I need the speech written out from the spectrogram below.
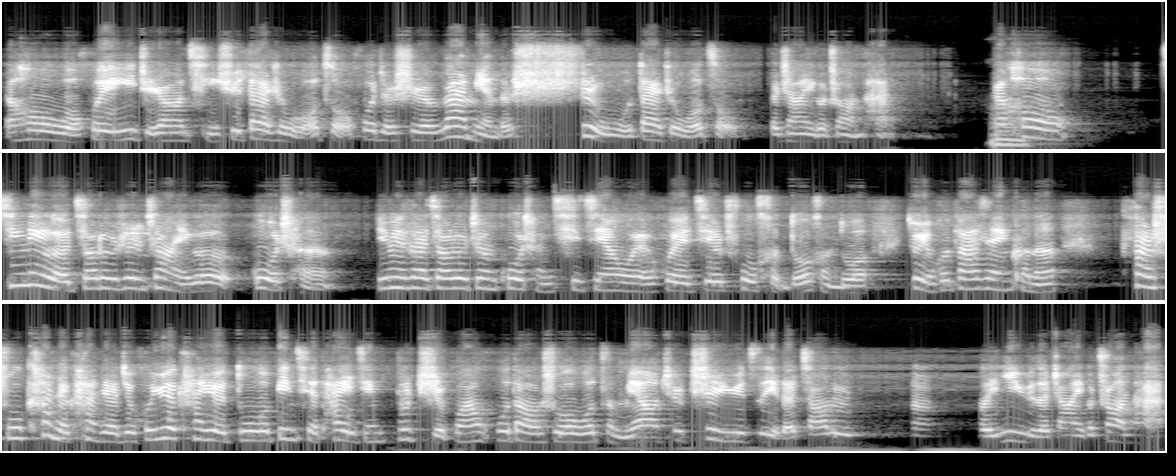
然后我会一直让情绪带着我走，或者是外面的事物带着我走的这样一个状态。然后经历了焦虑症这样一个过程，因为在焦虑症过程期间，我也会接触很多很多，就你会发现，你可能看书看着看着就会越看越多，并且它已经不只关乎到说我怎么样去治愈自己的焦虑和抑郁的这样一个状态。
